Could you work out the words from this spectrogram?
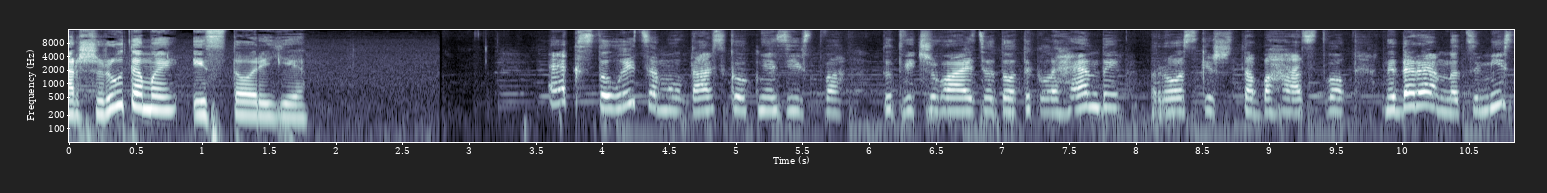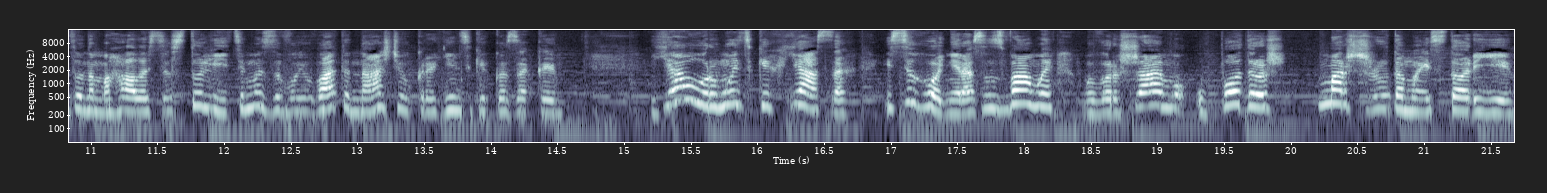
маршрутами історії. Екс-столиця Молдавського князівства. Тут відчувається дотик легенди, розкіш та багатство. Недаремно це місто намагалося століттями завоювати наші українські козаки. Я у румунських ясах, і сьогодні разом з вами ми вирушаємо у подорож маршрутами історії.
